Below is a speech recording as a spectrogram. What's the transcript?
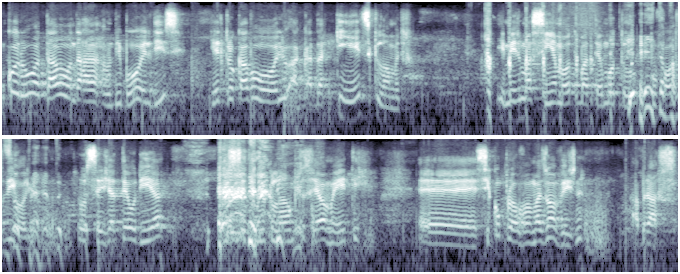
um coroa tal, andava de boa, ele disse, e ele trocava o óleo a cada 500 quilômetros. E mesmo assim a moto bateu o motor por Eita, falta de óleo. perto. Ou seja, a teoria dos 60 mil quilômetros realmente é, se comprova mais uma vez, né? Abraço.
